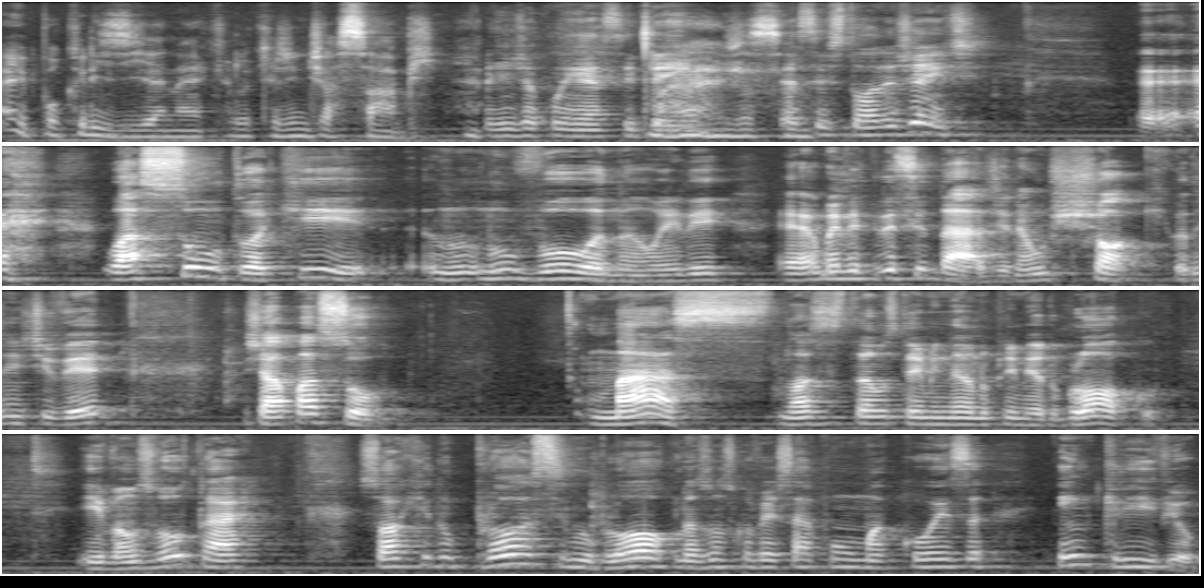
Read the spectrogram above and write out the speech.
É. é hipocrisia, né? Aquilo que a gente já sabe. A gente já conhece bem é, já essa história. Gente, é, o assunto aqui não, não, voa, não. Ele é uma eletricidade, né? um choque. Quando a gente vê, já passou. Mas nós estamos terminando o primeiro bloco e vamos voltar só que no próximo bloco nós vamos conversar com uma coisa incrível.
